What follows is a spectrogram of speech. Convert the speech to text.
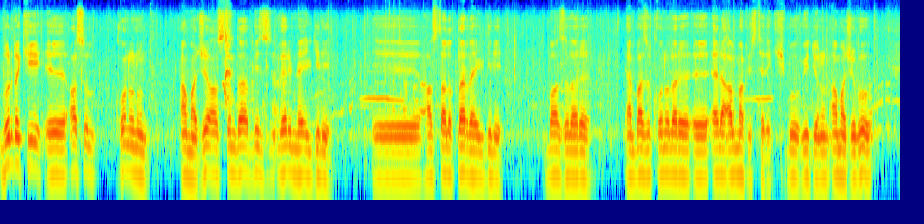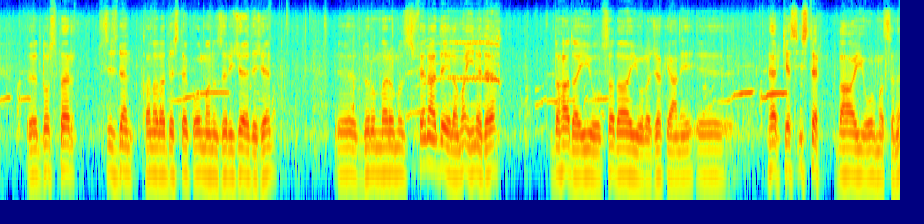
buradaki e, asıl konunun amacı aslında biz verimle ilgili e, hastalıklarla ilgili bazıları yani bazı konuları e, ele almak istedik. Bu videonun amacı bu. E, dostlar sizden kanala destek olmanızı rica edeceğim. E, durumlarımız fena değil ama yine de daha da iyi olsa daha iyi olacak. Yani e, herkes ister daha iyi olmasını.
